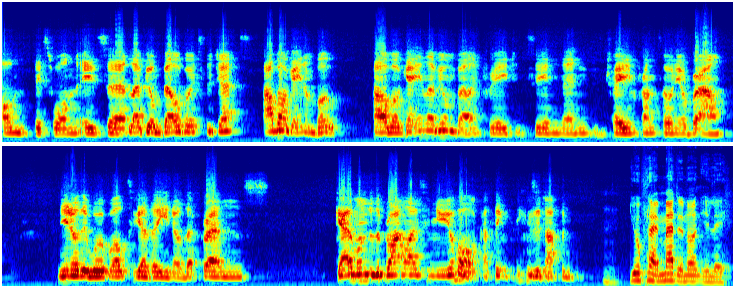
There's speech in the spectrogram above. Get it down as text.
on this one is uh, Le'Veon Bell going to the Jets. How about getting them both? How about getting Le'Veon Bell in free agency and then trading for Antonio Brown? You know they work well together. You know they're friends. Get them under the bright lights in New York. I think things would happen. Hmm. You're playing Madden, aren't you, Lee?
